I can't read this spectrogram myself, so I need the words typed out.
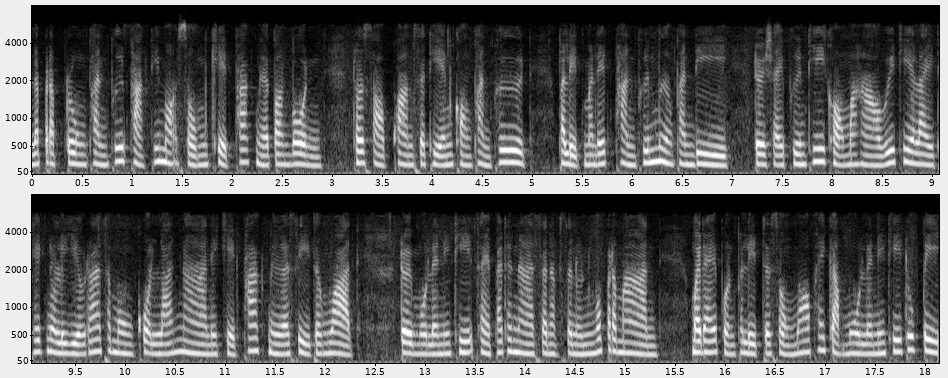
และปรับปรุงพันธุ์พืชผักที่เหมาะสมเขตภาคเหนือตอนบน ทดสอบความเสถียรของพันธุ์พืช ผลิตเมล็ดพันธุ์พื้นเมืองพันธุ์ดี โดยใช้พื้นที่ของมหาวิทยาลัยเทคโนโลยีราชมงคลล้านนาในเขตภาคเหนือ 4 จังหวัด โดยมูลนิธิชัยพัฒนาสนับสนุนงบประมาณเมื่อได้ผลผลิตจะส่งมอบให้กับมูลนิธิทุกปี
